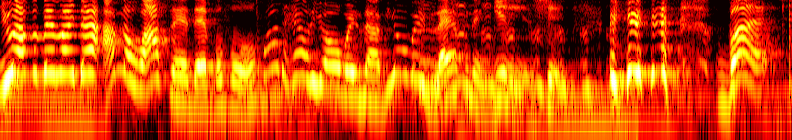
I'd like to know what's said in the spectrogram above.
you ever been like that? I know I said that before. Why the hell he always have? He always laughing and giddy and shit. but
